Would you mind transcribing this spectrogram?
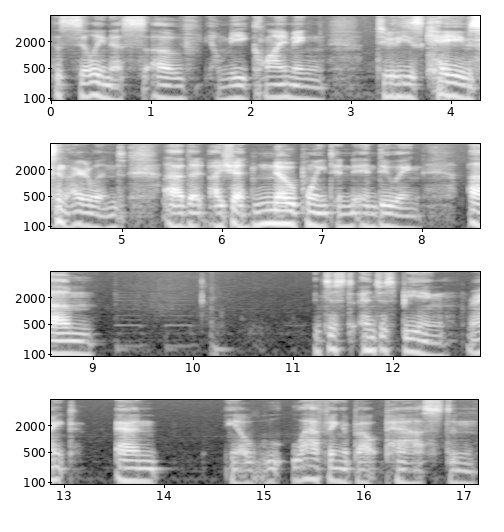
the silliness of you know, me climbing to these caves in Ireland uh, that I had no point in in doing. Um just and just being right and you know laughing about past and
